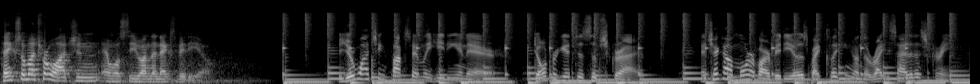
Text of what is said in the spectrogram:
Thanks so much for watching, and we'll see you on the next video. You're watching Fox Family Heating and Air. Don't forget to subscribe. And check out more of our videos by clicking on the right side of the screen.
